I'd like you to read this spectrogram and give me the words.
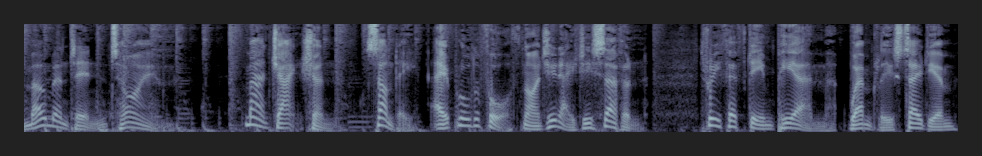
Moment in time. Match action. Sunday, April the 4th, 1987. 3:15 p.m. Wembley Stadium,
